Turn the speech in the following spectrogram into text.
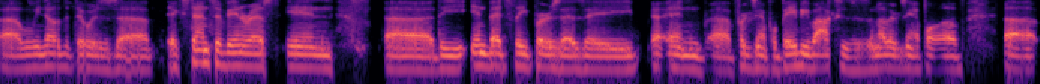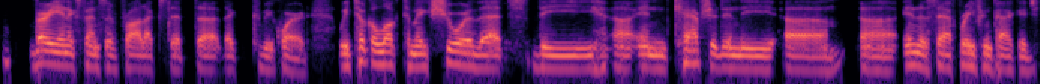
Uh, we know that there was uh, extensive interest in uh, the in-bed sleepers as a and uh, for example, baby boxes is another example of uh, very inexpensive products that uh, that could be acquired. We took a look to make sure that the uh, and captured in the uh, uh, in the staff briefing package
